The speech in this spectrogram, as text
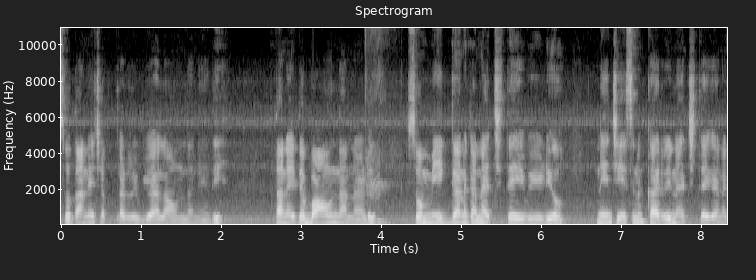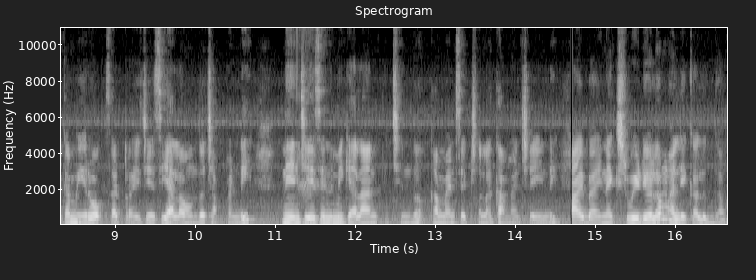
సో తనే చెప్తాడు రివ్యూ ఎలా ఉందనేది. తనైతే బాగుంది అన్నాడు సో మీకు గనక నచ్చితే ఈ వీడియో నేను చేసిన కర్రీ నచ్చితే గనక మీరు ఒకసారి ట్రై చేసి ఎలా ఉందో చెప్పండి. నేను చేసింది మీకు ఎలా అనిపించిందో కమెంట్ సెక్షన్లో కమెంట్ చేయండి. బాయ్ బాయ్. నెక్స్ట్ వీడియోలో మళ్ళీ కలుద్దాం.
